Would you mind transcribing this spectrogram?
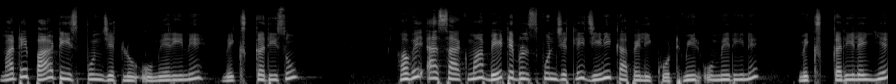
માટે પાંચ ટીસ્પૂન જેટલું ઉમેરીને મિક્સ કરીશું. હવે આ શાકમાં બે ટેબલસ્પૂન જેટલી ઝીણી કાપેલી કોથમીર ઉમેરીને મિક્સ કરી લઈએ.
